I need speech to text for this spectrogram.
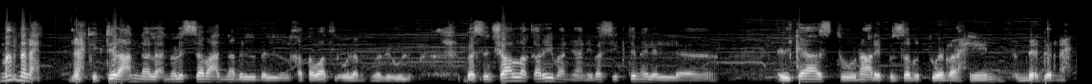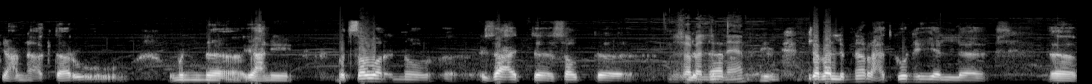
ما بدنا نحكي كثير عنها لأنه لسه بعدنا بالخطوات الأولى مثل ما بيقولوا. بس إن شاء الله قريبا يعني بس يكتمل الكاست ونعرف بالضبط وين رايحين بنقدر نحكي عنها أكثر ومن يعني بتصور إنه إذاعة صوت جبل لبنان جبل لبنان رح تكون هي آه،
